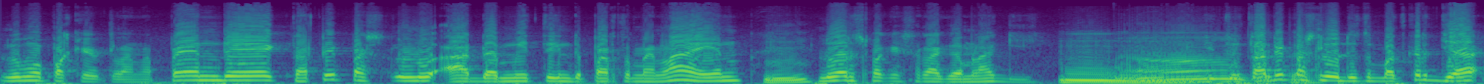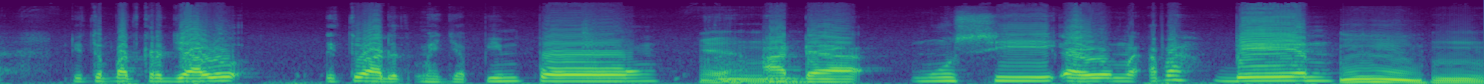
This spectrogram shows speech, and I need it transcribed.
lu mau pakai celana pendek tapi pas lu ada meeting departemen lain Hmm. lu harus pakai seragam lagi Hmm. Oh, gitu tapi pas lu di tempat kerja di tempat kerja lu itu ada meja pingpong Ya. Hmm. ada musik eh, apa band Hmm. Hmm.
